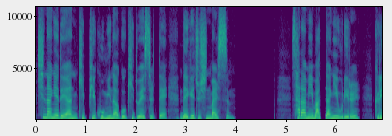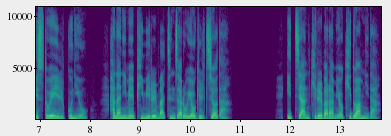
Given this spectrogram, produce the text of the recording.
신앙에 대한 깊이 고민하고 기도했을 때 내게 주신 말씀. 사람이 마땅히 우리를 그리스도의 일꾼이요 하나님의 비밀을 맡은 자로 여길지어다. 잊지 않기를 바라며 기도합니다.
